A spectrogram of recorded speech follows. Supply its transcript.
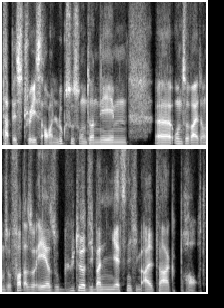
Tapestries, auch ein Luxusunternehmen äh, und so weiter und so fort. Also eher so Güter, die man jetzt nicht im Alltag braucht.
